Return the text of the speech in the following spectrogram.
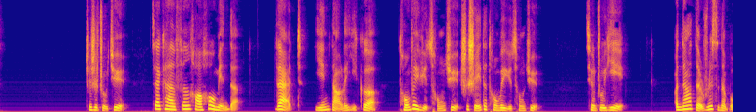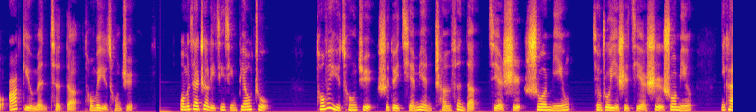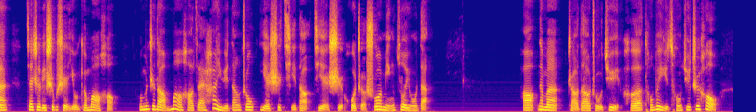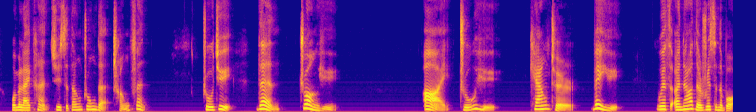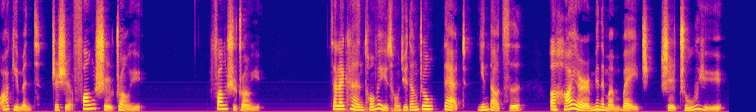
这是主句。再看分号后面的 that，引导了一个同位语从句，是谁的同位语从句？请注意，another reasonable argument 的同位语从句。我们在这里进行标注。同位语从句是对前面成分的解释说明，请注意是解释说明。你看，在这里是不是有一个冒号？我们知道冒号在汉语当中也是起到解释或者说明作用的。好，那么找到主句和同位语从句之后，我们来看句子当中的成分。主句 then 状语。I 主语，counter 谓语，with another reasonable argument 这是方式状语。方式状语。再来看同位语从句当中，that 引导词，a higher minimum wage 是主语，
